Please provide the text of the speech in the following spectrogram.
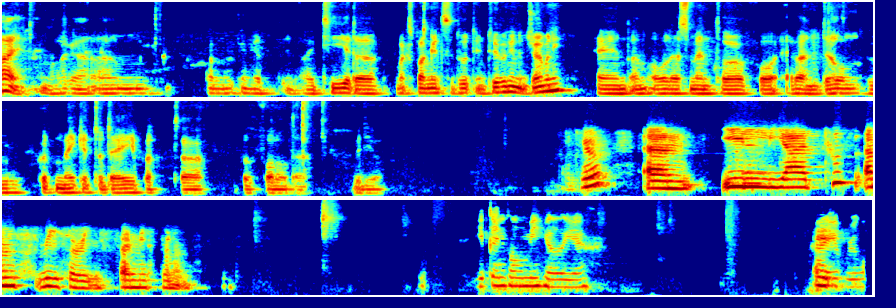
Hi, I'm Holger. Um, I'm looking at IT at the Max Planck Institute in Tübingen in Germany, and I'm OLS mentor for Eva and Dylan, who couldn't make it today, but uh, will follow the video. Thank you. Um, Iliatus, I'm really sorry if I mispronounced. You can call me Hilya. Hi, everyone.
